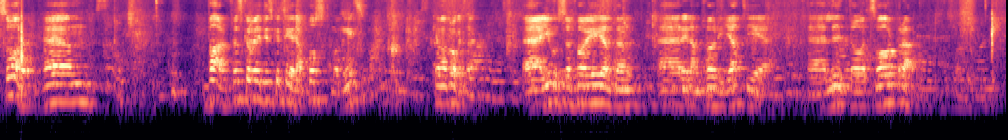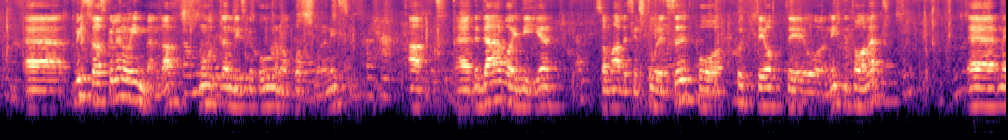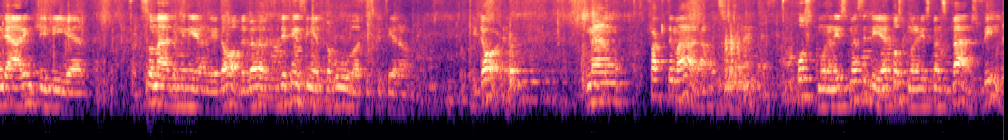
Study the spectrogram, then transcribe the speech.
Så, ehm, varför ska vi diskutera postmodernism? Kan man fråga sig. Eh, Josef har ju egentligen eh, redan börjat ge eh, lite av ett svar på det här. Eh, vissa skulle nog invända mot en diskussion om postmodernism att eh, det där var idéer som hade sin storhetstid på 70, 80 och 90-talet. Eh, men det är inte idéer som är dominerande idag. Det, behöver, det finns inget behov att diskutera dem idag. Men faktum är att postmodernismens idéer, postmodernismens världsbild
